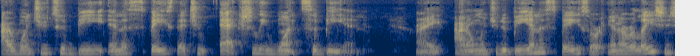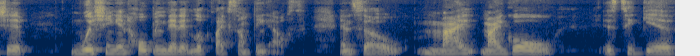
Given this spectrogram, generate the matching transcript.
I want you to be in a space that you actually want to be in, right? I don't want you to be in a space or in a relationship wishing and hoping that it looked like something else. And so my my goal is to give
